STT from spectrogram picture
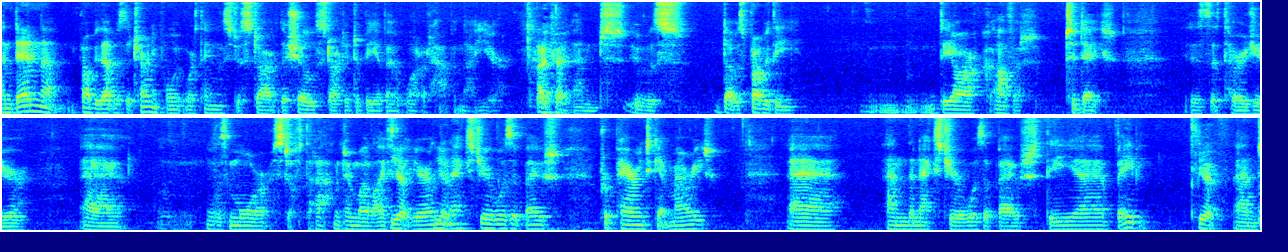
and then that probably that was the turning point where things just start. The show started to be about what had happened that year Okay. and it was that was probably the the arc of it to date is the third year uh, was more stuff that happened in my life Yeah, that year and yeah. the next year was about preparing to get married uh, and the next year was about the uh, baby Yeah. and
